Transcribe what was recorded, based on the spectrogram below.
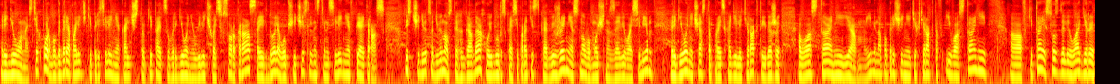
региона. С тех пор, благодаря политике переселения, количество китайцев в регионе увеличилось в 40 раз, а их доля в общей численности населения в 5 раз. В 1990 90-х годах уйгурское сепаратистское движение снова мощно заявило о себе. В регионе часто происходили теракты и даже восстания. Именно по причине этих терактов и восстаний э, в Китае создали лагеры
